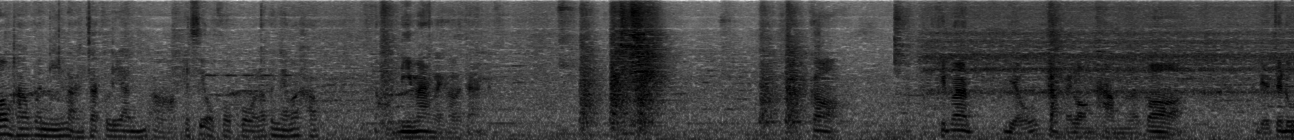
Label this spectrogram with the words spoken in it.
ต้องครับวันนี้หลังจากเรียนเอ่อ SEO Go Pro แล้วเป็นไงบ้างครับ ดีมากเลยครับอาจารย์ ก็คิดว่าเดี๋ยวกลับไปลองทำแล้วก็ เดี๋ยวจะดู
